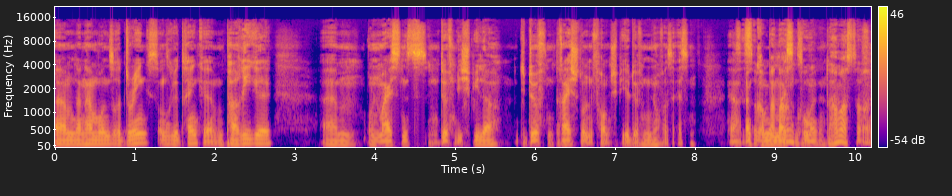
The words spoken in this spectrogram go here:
Ähm, dann haben wir unsere Drinks, unsere Getränke, ein paar Riegel. Ähm, und meistens dürfen die Spieler, die dürfen drei Stunden vorm Spiel dürfen die noch was essen. Ja, Das dann kommen wir meistens mal. Da haben wir es doch.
